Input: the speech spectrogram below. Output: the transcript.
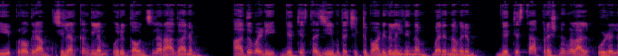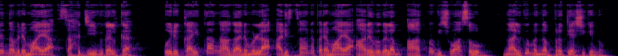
ഈ പ്രോഗ്രാം ചിലർക്കെങ്കിലും ഒരു കൗൺസിലർ ആകാനും അതുവഴി വ്യത്യസ്ത ജീവിത ചുറ്റുപാടുകളിൽ നിന്നും വരുന്നവരും വ്യത്യസ്ത പ്രശ്നങ്ങളാൽ ഉഴലുന്നവരുമായ സഹജീവികൾക്ക് ഒരു കൈത്താങ്ങാകാനുമുള്ള അടിസ്ഥാനപരമായ അറിവുകളും ആത്മവിശ്വാസവും നൽകുമെന്നും പ്രത്യാശിക്കുന്നു.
